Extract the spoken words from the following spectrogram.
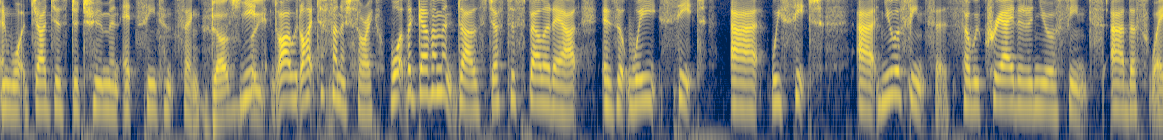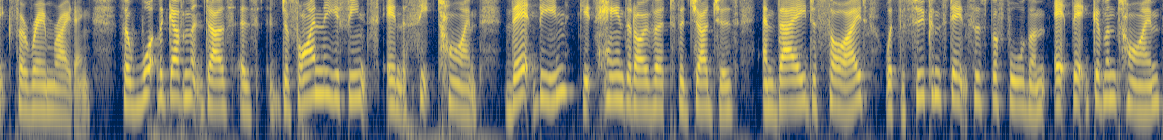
in what judges determine at sentencing. Does Yet- the- I would like to finish. Sorry. What the government does, just to spell it out, is that we set uh, we set uh, new offences. So we've created a new offence uh, this week for ram raiding. So what the government does is define the offence and the set time. That then gets handed over to the judges, and they decide with the circumstances before them at that given time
